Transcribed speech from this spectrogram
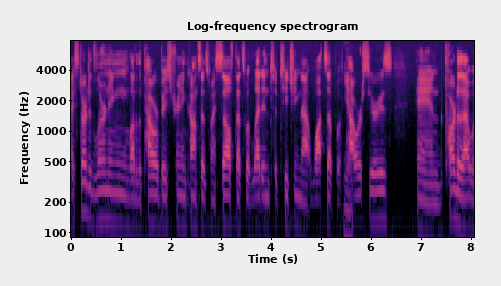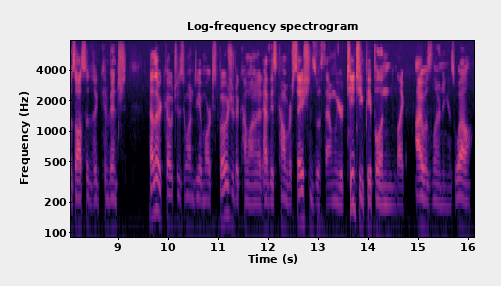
I started learning a lot of the power based training concepts myself. That's what led into teaching that What's Up with Yeah. Power series. And part of that was also to convince other coaches who wanted to get more exposure to come on and I'd have these conversations with them. We were teaching people and like I was learning as well.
